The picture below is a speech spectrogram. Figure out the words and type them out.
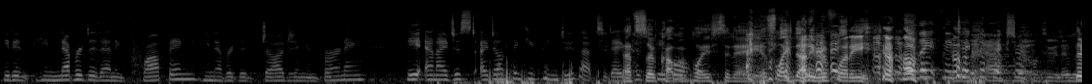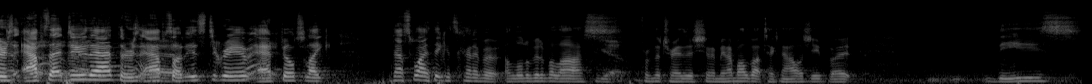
He didn't. He never did any cropping. He never did dodging and burning. He and I just I don't think you can do that today. That's so commonplace today. It's like not even funny. well, they, they take the picture. There's apps that do that. There's apps on Instagram, ad Right. filter. Like, that's why I think it's kind of a, a little bit of a loss Yeah. from the transition. I mean, I'm all about technology, but these,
